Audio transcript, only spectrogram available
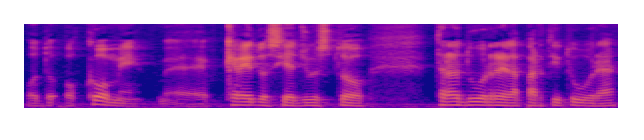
o, do, o come eh, credo sia giusto tradurre la partitura,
